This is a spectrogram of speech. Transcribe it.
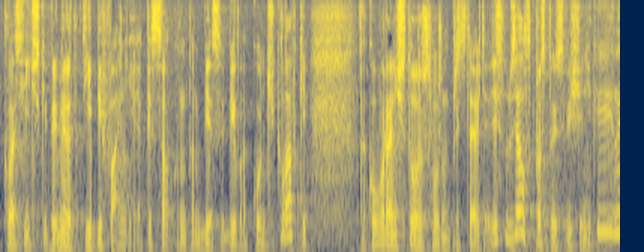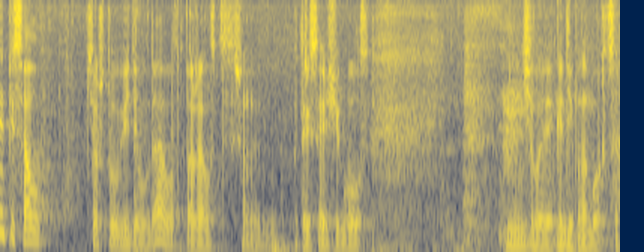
классический пример, это Епифания. Я писал, он там беса била кончик лавки. Такого раньше тоже сложно представить. А здесь вот взялся простой священник и написал все, что увидел. Да, вот, пожалуйста, совершенно потрясающий голос человека, демоноборца.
